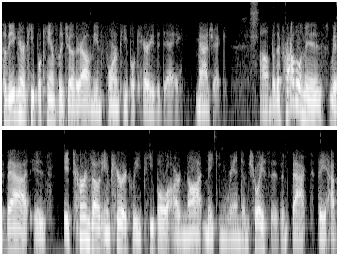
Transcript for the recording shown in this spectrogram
So the ignorant people cancel each other out, and the informed people carry the day. Magic. Um, but the problem is with that is it turns out empirically people are not making random choices. In fact, they have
